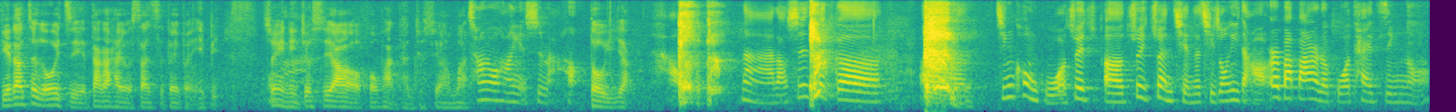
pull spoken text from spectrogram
跌到这个位置也大概还有三十倍本益比，所以你就是要逢反弹就是要卖。长荣行也是嘛，哈，都一样。好，那老师这个呃金控股最呃最赚钱的其中一档哦，二八八二的国泰金哦。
